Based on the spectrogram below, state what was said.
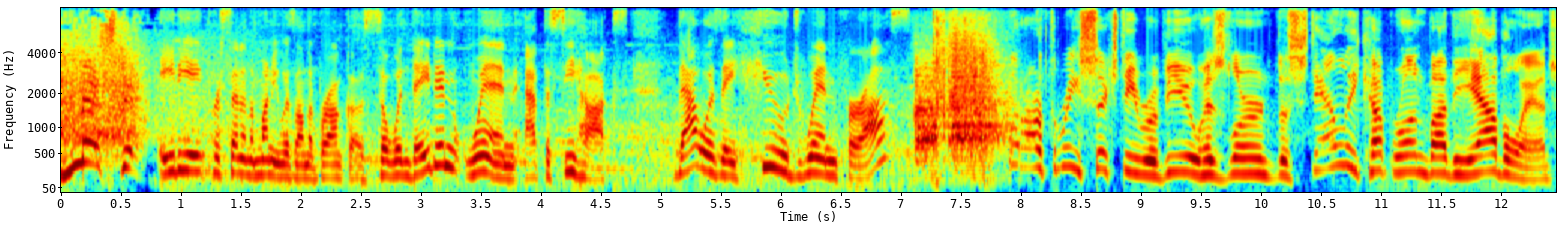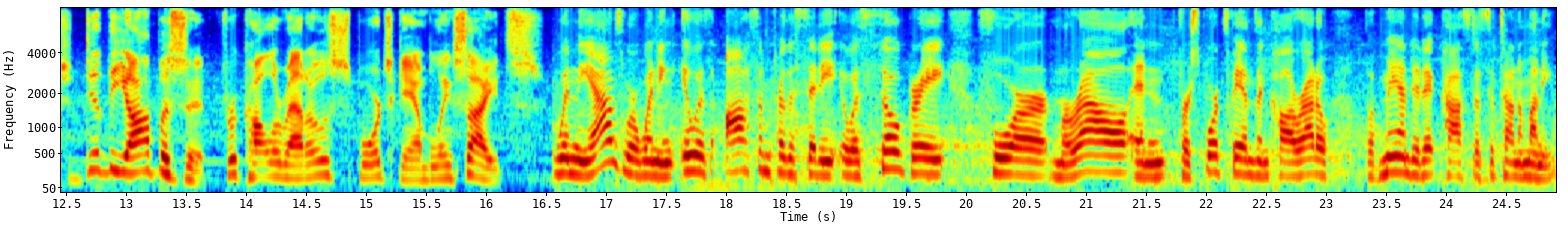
Missed it! 88% of the money was on the Broncos. So when they didn't win at the Seahawks, that was a huge win for us. But our 360 review has learned the Stanley Cup run by the Avalanche did the opposite for Colorado's sports gambling sites. When the Avs were winning, it was awesome for the city. It was so great for morale and for sports fans in Colorado. But man, did it cost us a ton of money.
